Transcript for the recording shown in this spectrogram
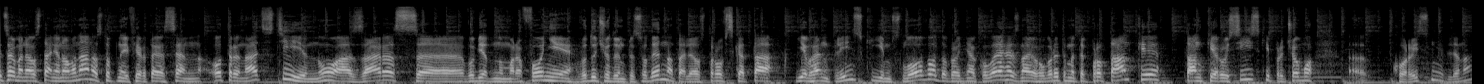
І це в мене остання новина. Наступний ефір ТСН о 13 Ну а зараз е, в об'єднаному марафоні ведучі 1 плюс 1 Наталя Островська та Євген Плінський. Їм слово. Доброго дня, колеги. Знаю, говоритимете про танки, танки російські, причому е, корисні для нас.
